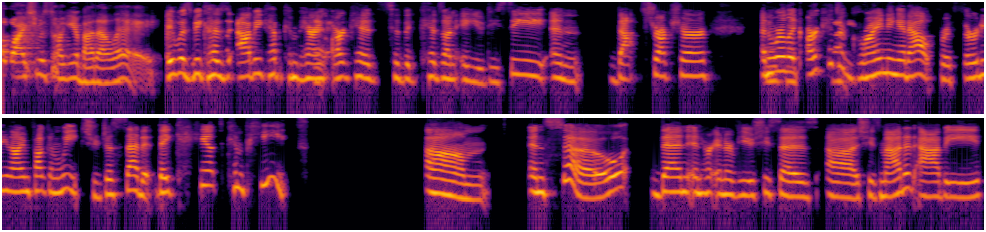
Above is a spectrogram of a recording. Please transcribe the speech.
out why she was talking about LA. It was because Abby kept comparing Yeah. our kids to the kids on AUDC and that structure. And we're like, our kids are grinding it out for 39 fucking weeks. You just said it. They can't compete. Um, and so then in her interview, she says uh she's mad at Abby.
